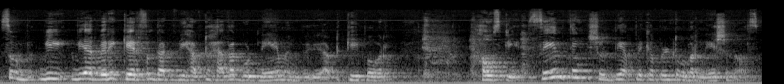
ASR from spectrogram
So we, we are very careful that we have to have a good name and we have to keep our house clean. Same thing should be applicable to our nation also.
